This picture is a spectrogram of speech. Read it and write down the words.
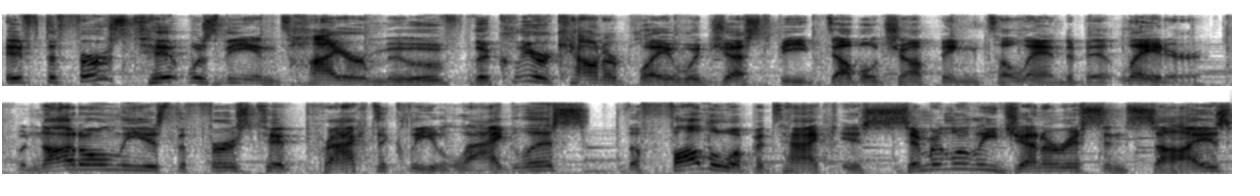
If the first hit was the entire move, the clear counterplay would just be double jumping to land a bit later. But not only is the first hit practically lagless, the follow-up attack is similarly generous in size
